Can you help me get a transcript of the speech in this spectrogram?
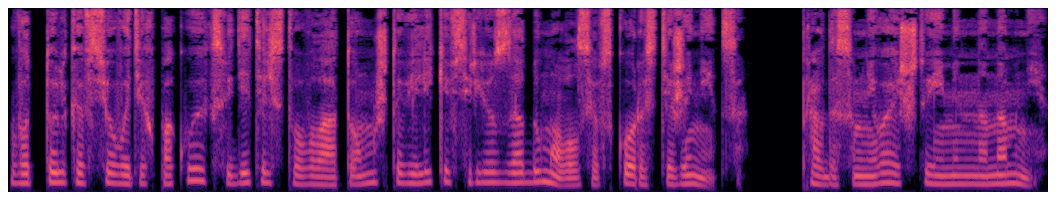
Вот только все в этих покоях свидетельствовало о том, что Великий всерьез задумывался в скорости жениться. Правда, сомневаюсь, что именно на мне.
